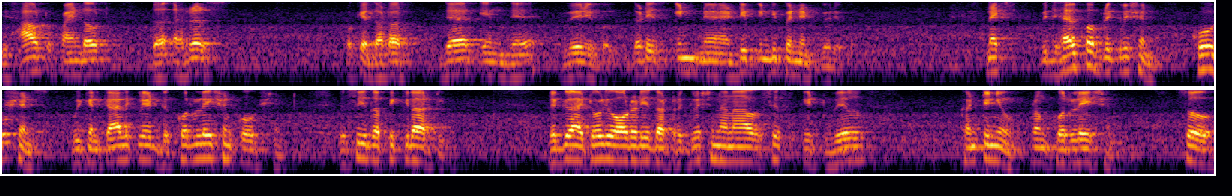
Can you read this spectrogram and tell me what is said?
you have to find out the errors okay, that are there in the variable that is in, uh, independent variable. Next, with the help of regression coefficients, we can calculate the correlation coefficient. You see the peculiarity. I told you already that regression analysis it will continue from correlation. So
